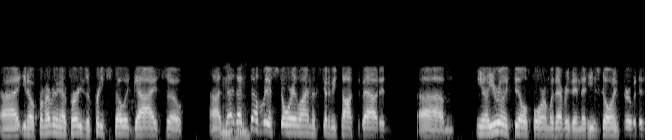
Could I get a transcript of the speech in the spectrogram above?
uh, you know, from everything I've heard, he's a pretty stoic guy. So uh, mm-hmm. that, that's definitely a storyline that's going to be talked about. And, um, you know, you really feel for him with everything that he's going through with his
